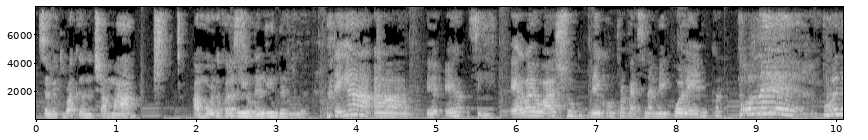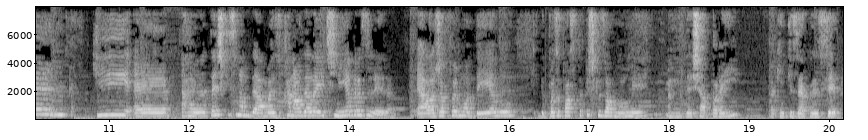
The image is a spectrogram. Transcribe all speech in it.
Isso é muito bacana. Te amar, amor no coração. Linda, linda, linda. Tem a. a é, é, assim, ela eu acho meio controversa, né? Meio polêmica. Polêmica! Polêmica! Que é. Ah, eu até esqueci o nome dela, mas o canal dela é Etnia Brasileira. Ela já foi modelo. Depois eu posso até pesquisar o nome e deixar por aí. Pra quem quiser conhecer.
